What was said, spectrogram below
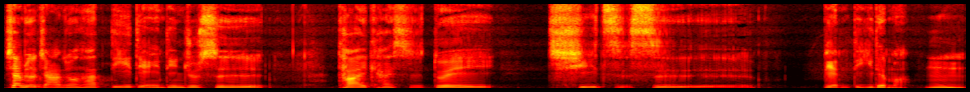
像比如贾南状况，他第一点一定就是他一开始对妻子是贬低的嘛，嗯，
